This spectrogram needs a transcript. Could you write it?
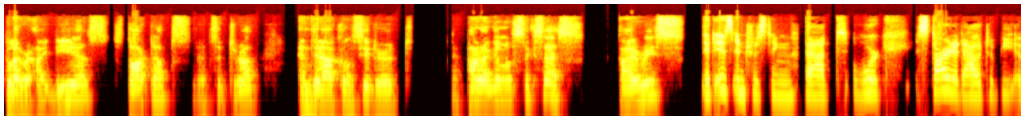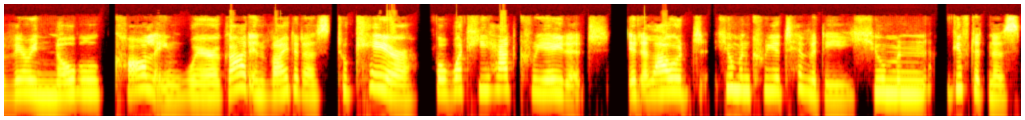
clever ideas, startups, etc. And they are considered a paragon of success. Iris? It is interesting that work started out to be a very noble calling where God invited us to care for what He had created. It allowed human creativity, human giftedness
